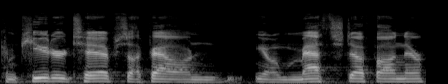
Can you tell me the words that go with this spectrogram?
computer tips. I found you know math stuff on there.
